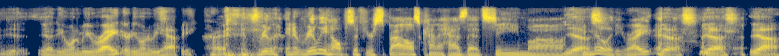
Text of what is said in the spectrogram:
Yeah. Do you want to be right or do you want to be happy? Right. It really, and it really helps if your spouse kind of has that same uh, yes. humility, right? yes. Yes. Yeah.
